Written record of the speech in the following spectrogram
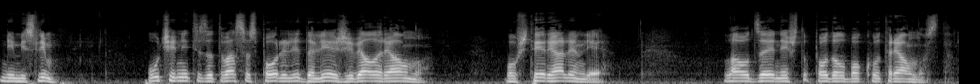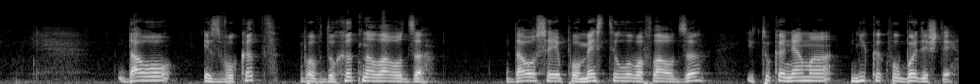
немислим. Учените за това са спорили дали е живял реално. Въобще реален ли е? Лао Цзъ е нещо по-дълбоко от реалност. Дао е звукът в духът на Лао Цзъ. Дао се е поместило в Лао Цзъ и тук няма никакво бъдеще.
